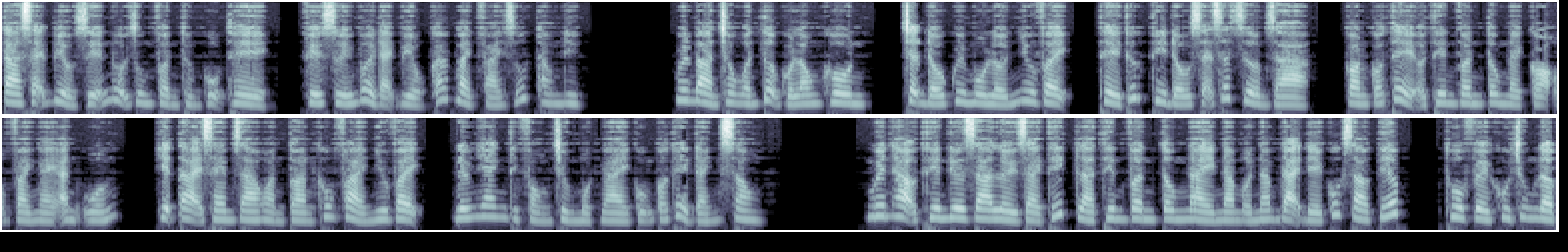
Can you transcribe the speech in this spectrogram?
ta sẽ biểu diễn nội dung phần thưởng cụ thể, phía dưới mời đại biểu các bạch phái rút thăm đi. Nguyên bản trong ấn tượng của Long Khôn, trận đấu quy mô lớn như vậy, thể thức thi đấu sẽ rất dườm già, còn có thể ở Thiên Vân Tông này cọ vài ngày ăn uống, hiện tại xem ra hoàn toàn không phải như vậy, nếu nhanh thì phòng chừng một ngày cũng có thể đánh xong. Nguyên Hạo Thiên đưa ra lời giải thích là Thiên Vân Tông này nằm ở Nam Đại Đế quốc giao tiếp, thuộc về khu trung lập,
